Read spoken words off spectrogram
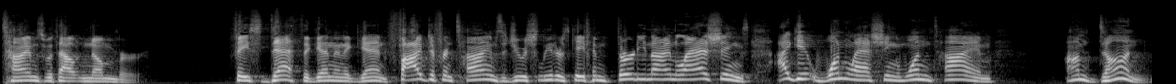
times without number, faced death again and again. Five different times the Jewish leaders gave him 39 lashings. I get one lashing one time, I'm done.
